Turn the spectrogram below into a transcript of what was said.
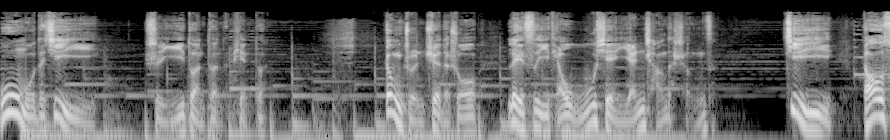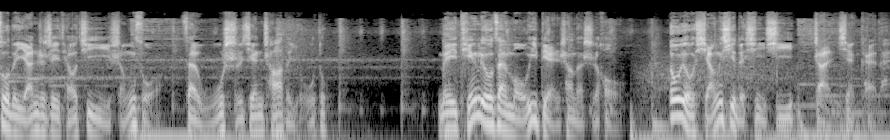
乌姆的记忆是一段段的片段，更准确的说，类似一条无限延长的绳子，记忆高速的沿着这条记忆绳索在无时间差的游动，每停留在某一点上的时候，都有详细的信息展现开来。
